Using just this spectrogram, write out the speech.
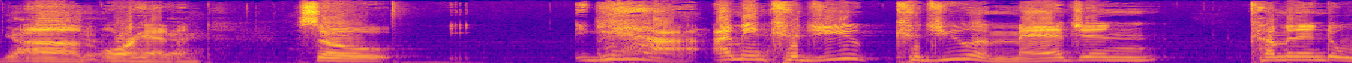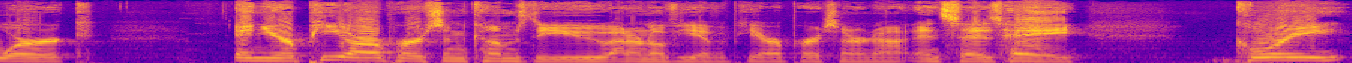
Gotcha. um, or Okay. heaven. So yeah, I mean, could you could you imagine coming into work and your PR person comes to you? I don't know if you have a PR person or not, and says, "Hey, Corey,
